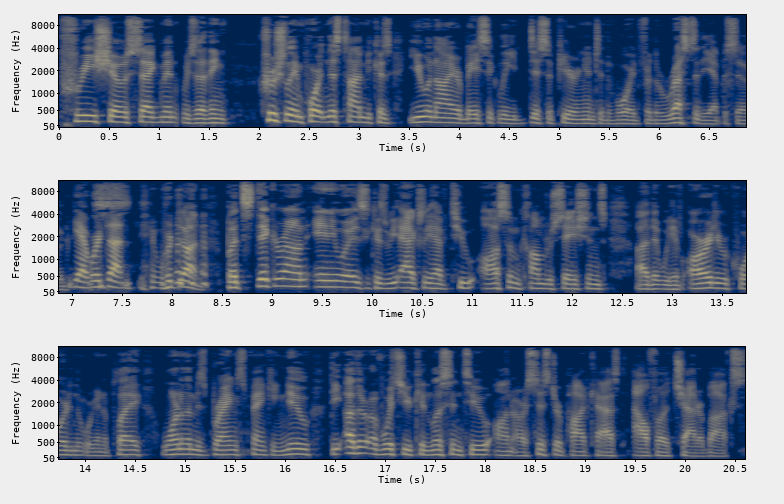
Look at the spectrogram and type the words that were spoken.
pre-show segment, which is I think crucially important this time because you and I are basically disappearing into the void for the rest of the episode. Yeah, we're done. we're done. but stick around anyways because we actually have two awesome conversations uh, that we have already recorded and that we're going to play. One of them is brand spanking new, the other of which you can listen to on our sister podcast, Alpha Chatterbox.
